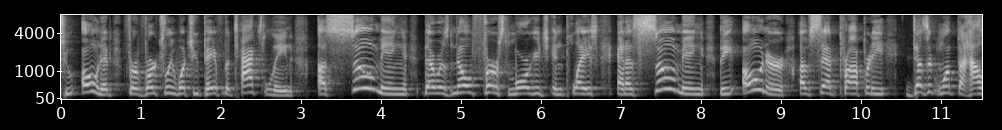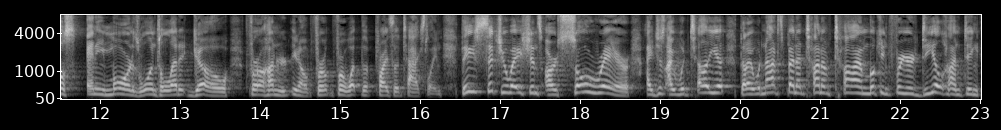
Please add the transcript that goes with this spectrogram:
to own it for virtually what you pay for the tax lien, assuming there was no first mortgage in place and assuming the owner of said property doesn't want the house anymore and is willing to let it go for a hundred, you know, for, for what the price of the tax lien. These situations are so rare. I just, I would tell you that I would not spend a ton of time looking for your deal hunting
